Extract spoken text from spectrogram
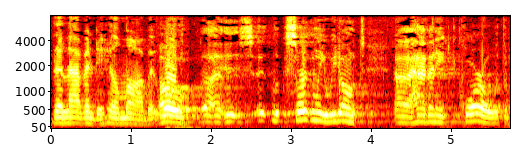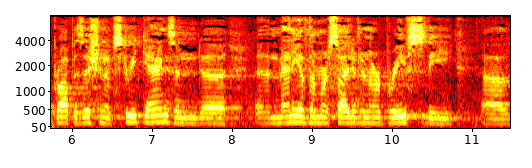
the Lavender Hill Mob. It Oh, uh, is, uh, look, certainly we don't uh, have any quarrel with the proposition of street gangs, and uh, uh, many of them are cited in our briefs. The, uh,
